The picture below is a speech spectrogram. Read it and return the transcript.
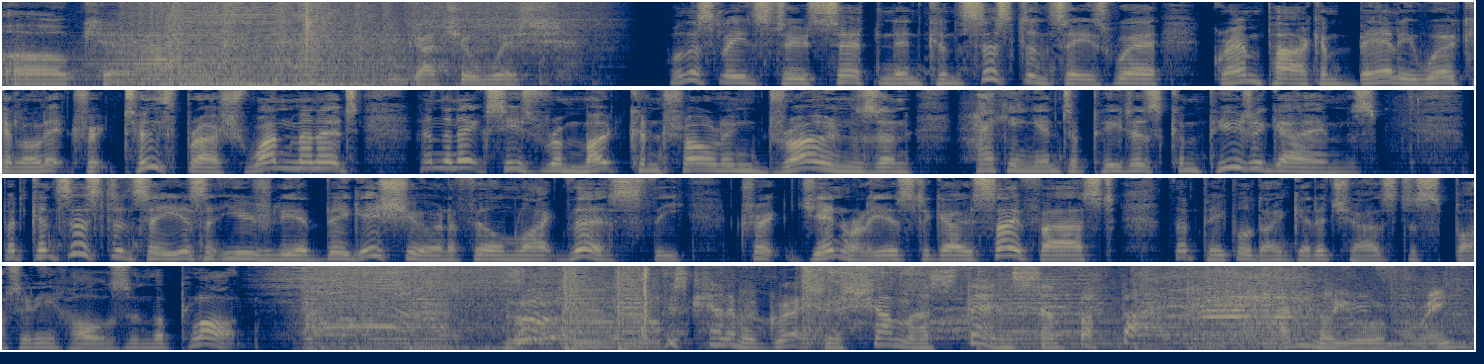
Okay. You got your wish. Well, this leads to certain inconsistencies where Grandpa can barely work an electric toothbrush one minute, and the next he's remote controlling drones and hacking into Peter's computer games. But consistency isn't usually a big issue in a film like this. The trick generally is to go so fast that people don't get a chance to spot any holes in the plot. This kind of aggression shall not stand, Semper Fi. I didn't know you were a Marine.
